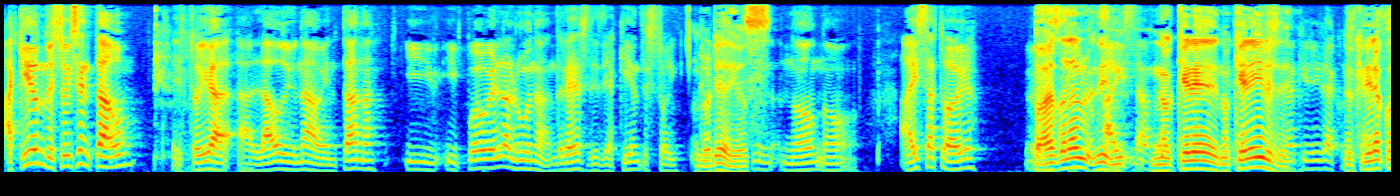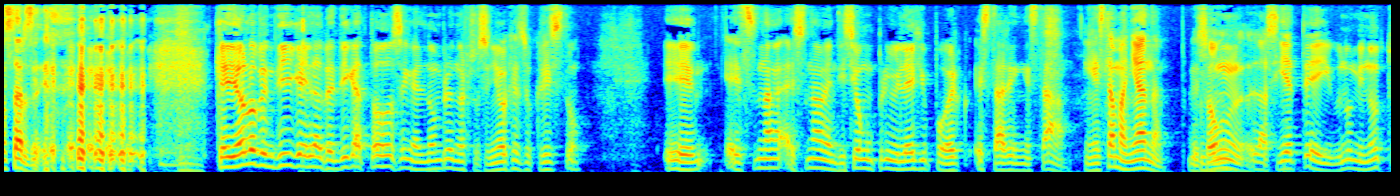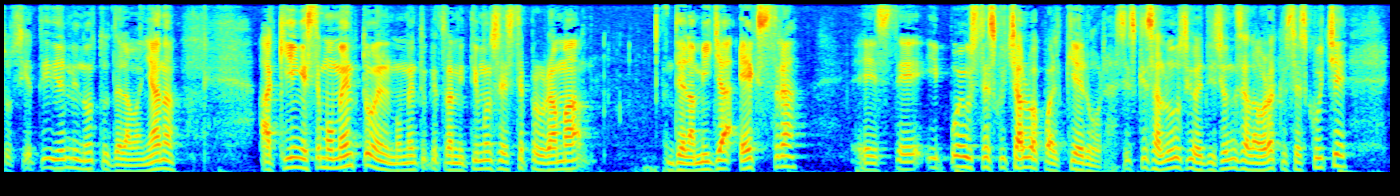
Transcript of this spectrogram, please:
Aquí donde estoy sentado, estoy a- al lado de una ventana y, y puedo ver la luna, Andrés, desde aquí donde estoy. gloria a Dios. Sí, no, no. Ahí está todavía. Todavía está la- Ahí está. no quiere, no quiere irse, No quiere ir a no quiere ir a acostarse. que Dios los bendiga y las bendiga a todos en el nombre de nuestro Señor Jesucristo. Eh, es, una, es una bendición, un privilegio poder estar en esta, en esta mañana, que son las 7 y unos minutos, 7 y 10 minutos de la mañana. Aquí en este momento, en el momento que transmitimos este programa de la milla extra, este, y puede usted escucharlo a cualquier hora. Así es que saludos y bendiciones a la hora que usted escuche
